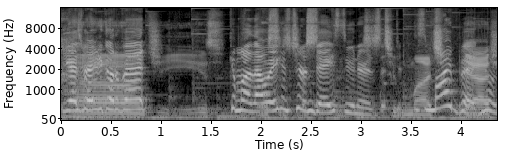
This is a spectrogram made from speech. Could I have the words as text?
You guys ready to go to Oh, bed? Jeez. Come on, that way you can turn is day sooner. this is Th- too this much. is my bed. Yeah, no, sure,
